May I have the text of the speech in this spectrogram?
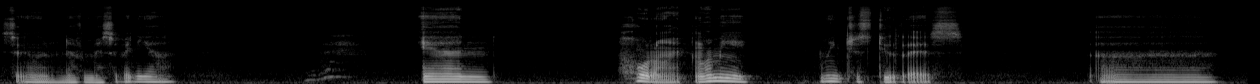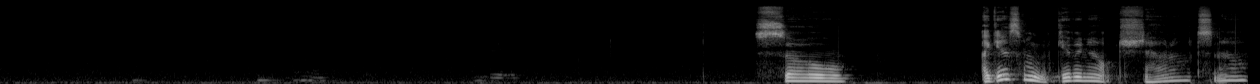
so you never miss a video. And hold on, let me let me just do this. Uh So, I guess I'm giving out shoutouts now.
